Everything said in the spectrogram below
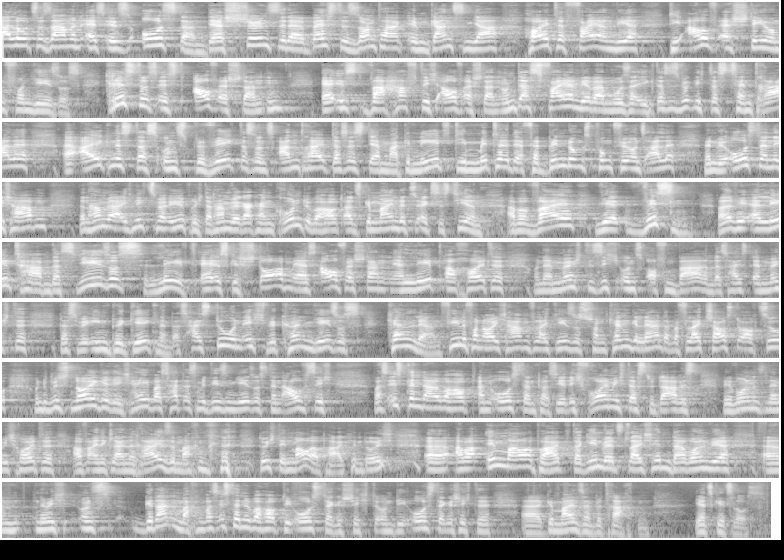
Hallo zusammen, es ist Ostern, der schönste, der beste Sonntag im ganzen Jahr. Heute feiern wir die Auferstehung von Jesus. Christus ist auferstanden. Er ist wahrhaftig auferstanden und das feiern wir beim Mosaik. Das ist wirklich das zentrale Ereignis, das uns bewegt, das uns antreibt. Das ist der Magnet, die Mitte, der Verbindungspunkt für uns alle. Wenn wir Ostern nicht haben, dann haben wir eigentlich nichts mehr übrig. Dann haben wir gar keinen Grund überhaupt als Gemeinde zu existieren. Aber weil wir wissen, weil wir erlebt haben, dass Jesus lebt. Er ist gestorben, er ist auferstanden, er lebt auch heute und er möchte sich uns offenbaren. Das heißt, er möchte, dass wir ihm begegnen. Das heißt, du und ich, wir können Jesus kennenlernen. Viele von euch haben vielleicht Jesus schon kennengelernt, aber vielleicht schaust du auch zu und du bist neugierig. Hey, was hat es mit diesem Jesus denn auf sich? Was ist denn da überhaupt an Ostern passiert? Ich freue mich, dass du da bist. Wir wollen uns nämlich heute auf eine kleine Reise machen durch den Mauerpark hindurch. Äh, aber im Mauerpark, da gehen wir jetzt gleich hin, da wollen wir ähm, nämlich uns Gedanken machen, was ist denn überhaupt die Ostergeschichte und die Ostergeschichte äh, gemeinsam betrachten. Jetzt geht's los.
